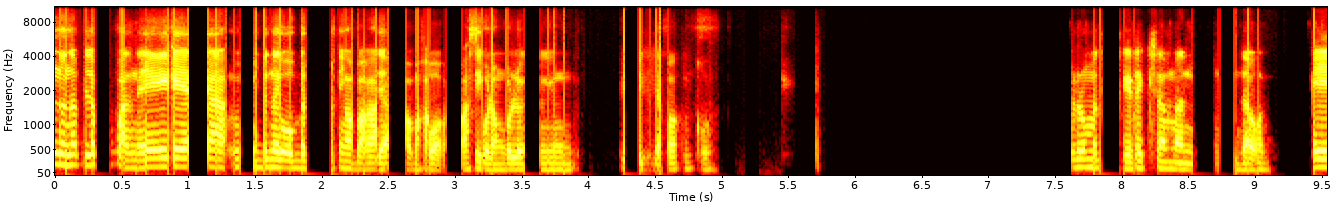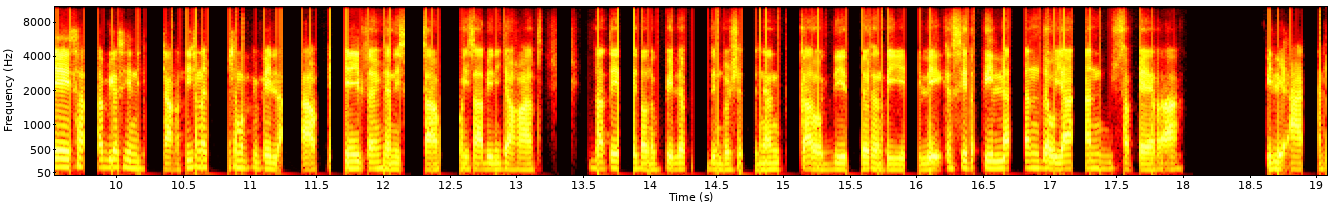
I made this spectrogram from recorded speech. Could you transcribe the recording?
ano, napilakpan, eh, kaya medyo nag-overthinking ako baka di ako makakuha kasi kulang-kulang yung pipilipan ko. Pero mag-te-text naman daw. Eh, sabi kasi ni Jack, di na siya magpi-fill up, lang siya ni Sam. Sabi ni Jack, dati daw nag-fill up din daw siya niyan, kaso dito siya napili kasi napilan daw yan sa pera. Pilian.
